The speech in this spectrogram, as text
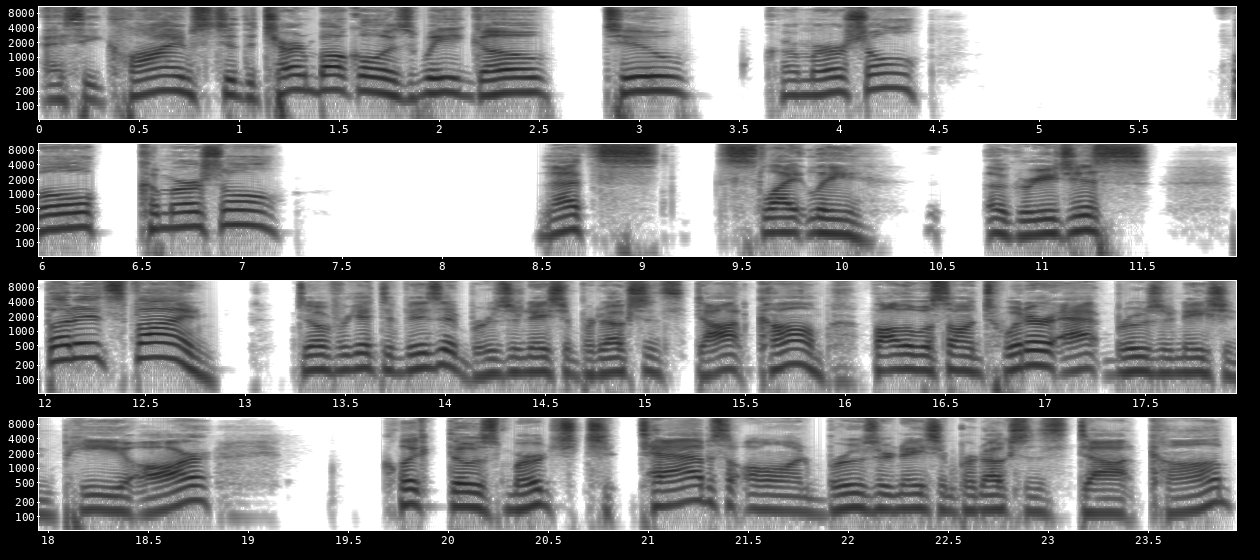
as he climbs to the turnbuckle as we go to commercial full commercial. That's slightly egregious, but it's fine. Don't forget to visit BruiserNationProductions.com. Follow us on Twitter at BruiserNationPR. Click those merch t- tabs on BruiserNationProductions.com.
